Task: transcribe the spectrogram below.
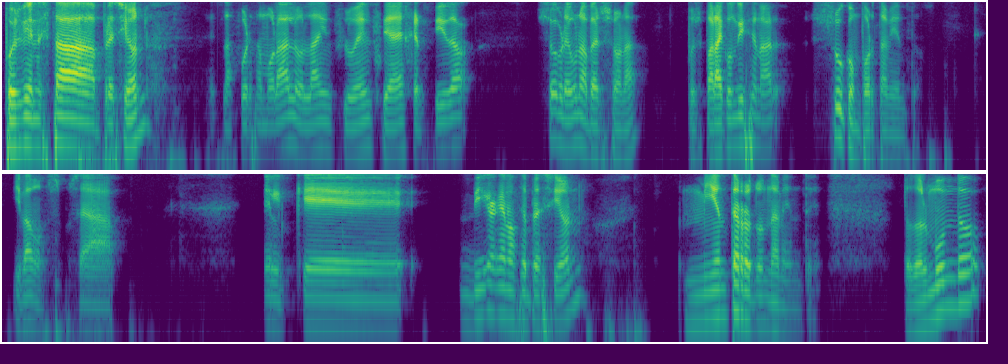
Pues bien, esta presión es la fuerza moral o la influencia ejercida sobre una persona, pues para condicionar su comportamiento. Y vamos, o sea, el que diga que no hace presión, miente rotundamente. Todo el mundo,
